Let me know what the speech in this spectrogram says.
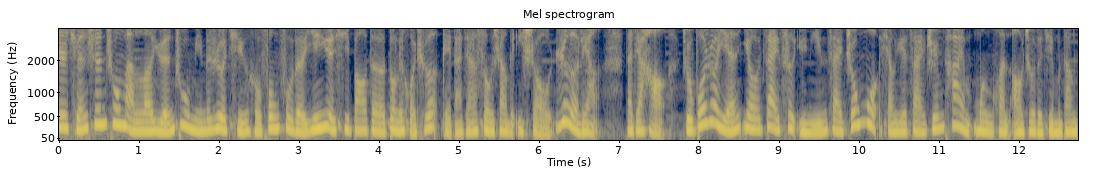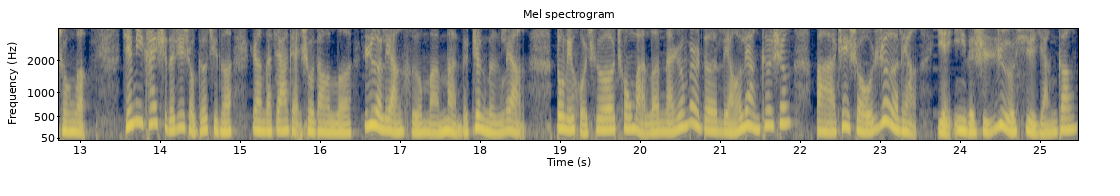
是全身充满了原住民的热情和丰富的音乐细胞的动力火车，给大家送上的一首《热量》。大家好，主播若言又再次与您在周末相约在 Dreamtime 梦幻澳洲的节目当中了。节目一开始的这首歌曲呢，让大家感受到了热量和满满的正能量。动力火车充满了男人味儿的嘹亮歌声，把这首《热量》演绎的是热血阳刚。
